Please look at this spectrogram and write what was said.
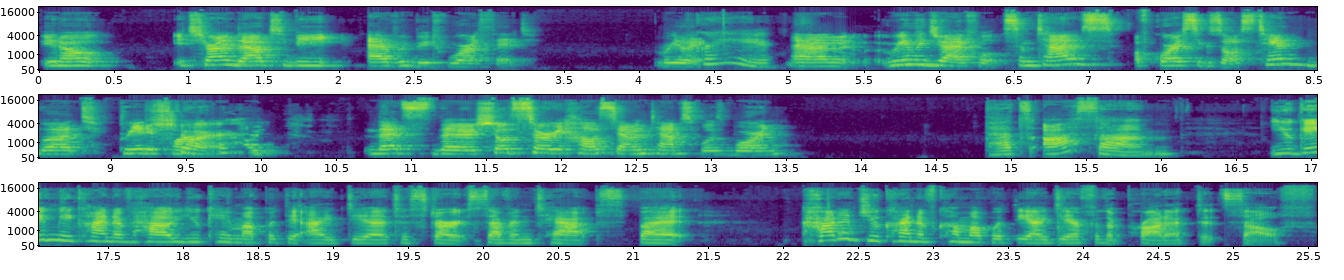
You know, it turned out to be every bit worth it. Really. Great. And really joyful. Sometimes, of course, exhausting, but pretty fun. Sure. And that's the short story how Seven Taps was born. That's awesome. You gave me kind of how you came up with the idea to start Seven Taps, but how did you kind of come up with the idea for the product itself?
